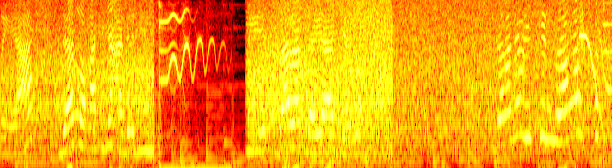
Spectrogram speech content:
area Dan lokasinya ada di, di barat daya Jerman. Jalannya licin banget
